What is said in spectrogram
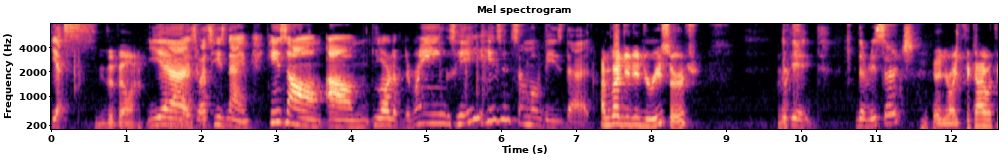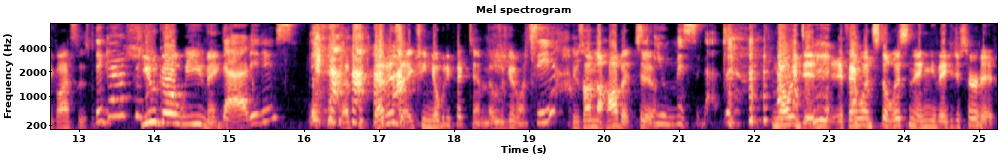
Yes. the villain. Yes, what's his name? He's um um Lord of the Rings. He he's in some movies that I'm glad you did your research. we did the research. Yeah, you're like the guy with the glasses. The guy the Hugo Weaving. that it is. That's, that is actually nobody picked him. That was a good one. See, He was on The Hobbit too. you missed that. no, he didn't. If anyone's still listening, they just heard it.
